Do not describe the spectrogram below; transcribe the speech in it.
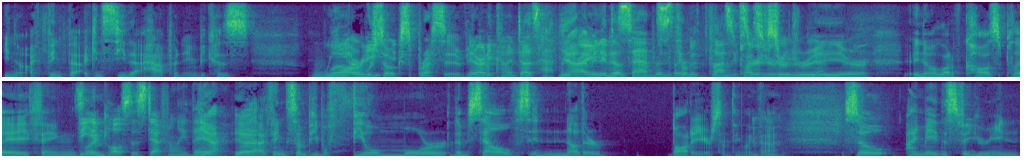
You know, I think that I can see that happening because we Well, are we're so expressive. It already kind of does happen. Yeah, right? I mean, it In does sense, happen like from, from plastic, plastic, surgery. surgery, yeah. or you know a lot of cosplay things. The like, impulse is definitely there. yeah, yeah, I think some people feel more themselves in another body or something like that. Mm-hmm. So I made this figurine.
